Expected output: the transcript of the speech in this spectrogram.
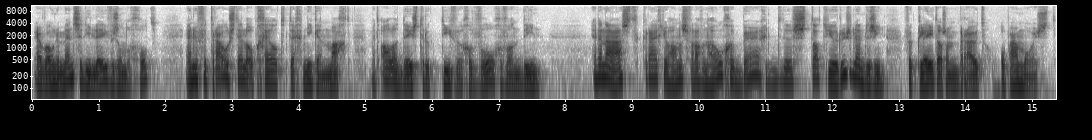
Er wonen mensen die leven zonder God en hun vertrouwen stellen op geld, techniek en macht, met alle destructieve gevolgen van dien. En daarnaast krijgt Johannes vanaf een hoge berg de stad Jeruzalem te zien, verkleed als een bruid op haar mooist.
